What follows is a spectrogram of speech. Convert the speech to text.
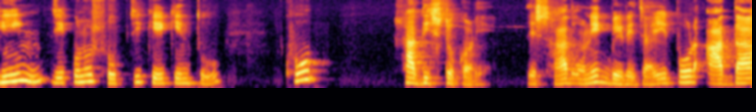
হিং যে কোনো সবজিকে কিন্তু খুব স্বাদিষ্ট করে। যে স্বাদ অনেক বেড়ে যায়। এরপর আদা,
